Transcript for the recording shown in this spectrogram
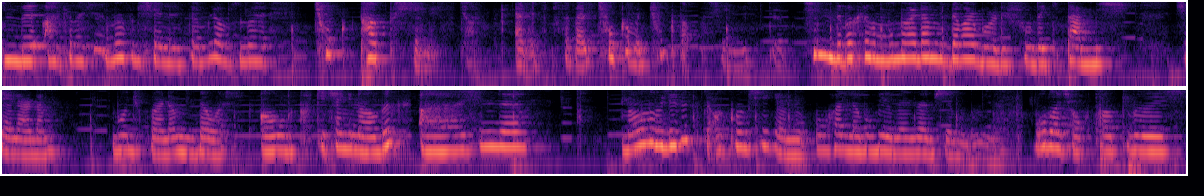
Şimdi arkadaşlar nasıl bir şeyler istiyorum biliyor musun? Böyle çok tatlı şeyler istiyorum. Evet bu sefer çok ama çok tatlı şeyler istiyorum. Şimdi bakalım bunlardan bizde var bu arada. Şuradaki pembiş şeylerden. Boncuklardan bizde var. Aldık. Geçen gün aldık. Aa, şimdi ne alabiliriz ki? Aklıma bir şey gelmiyor. Oha lavaboya benzer bir şey buldum yine. Bu da çok tatlış.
